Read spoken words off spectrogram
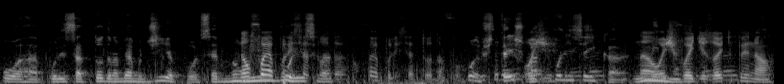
porra, a polícia toda no mesmo dia, pô, isso é no Não foi a polícia isso, né? toda, né? não foi a polícia toda, pô. Pô, os três, quatro Hoje- polícia aí, cara. no Não, hoje foi 18 penal.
